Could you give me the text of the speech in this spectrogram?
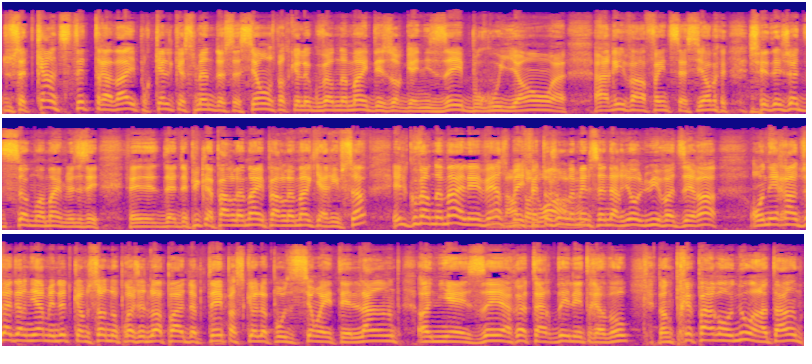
cette quantité de travail pour quelques semaines de session, c'est parce que le gouvernement est désorganisé, brouillon, euh, arrive en fin de session. J'ai déjà dit ça moi-même. depuis que le Parlement est Parlement qui arrive ça. Et le gouvernement, à l'inverse, ben, il fait toujours le hein. même scénario. Lui, il va dire, ah, on est rendu à la dernière minute comme ça, nos projets de loi pas adoptés parce que l'opposition a été lente, a niaisé, a retardé les travaux. Donc, préparons-nous à entendre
